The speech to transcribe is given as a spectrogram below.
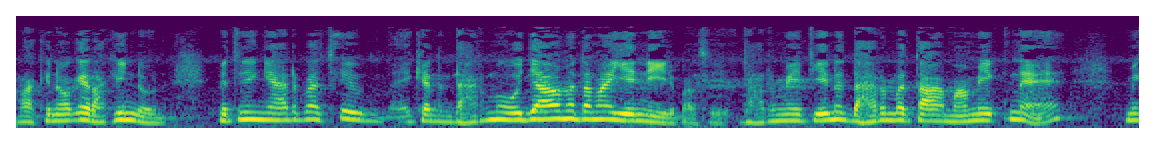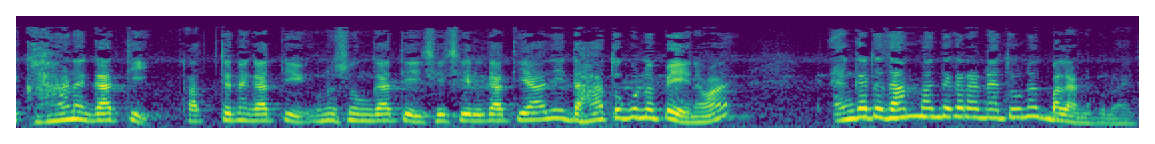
රකින්න වගේ රකින්න ඕනේ. මෙතනින් එහාට පස්සේ ඒ කියන්නේ ධර්ම ඕජාවම තමයි එන්නේ ඊට පස්සේ. ධර්මයේ තියෙන ධර්මතා මමෙක් නැහැ. මේ කහන ගති, රත් වෙන ගති, උණුසුම් ගති, සිසිල් ගති ආදී ධාතු ගුණ පේනවා. ඇඟට සම්බන්ධ කරන්නේ නැති වුණත් බලන්න පුළුවන් ඒක.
